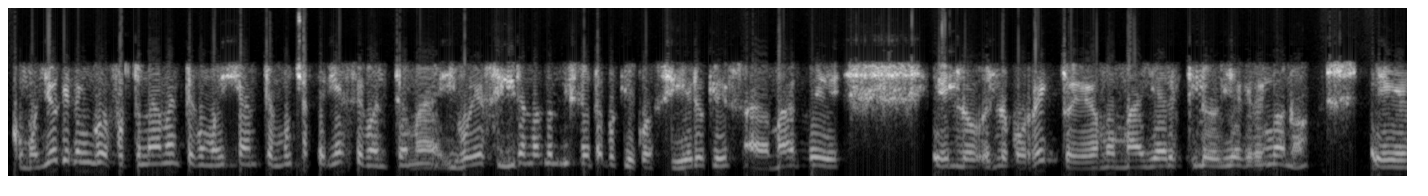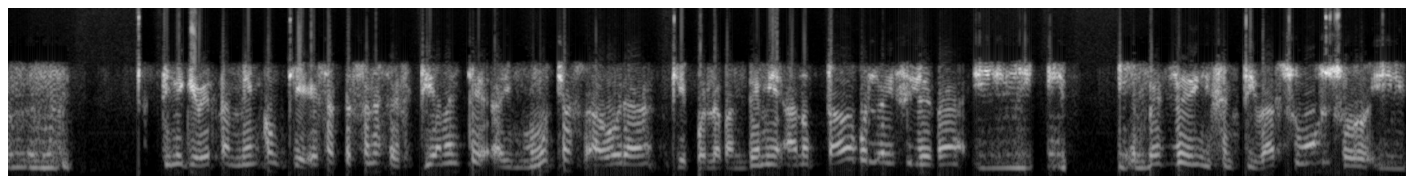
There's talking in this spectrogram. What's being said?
como yo que tengo afortunadamente, como dije antes, mucha experiencia con el tema y voy a seguir andando en bicicleta porque considero que es, además de es lo, es lo correcto, digamos, más allá del estilo de vida que tengo, ¿no? Eh, tiene que ver también con que esas personas efectivamente hay muchas ahora que por la pandemia han optado por la bicicleta y en vez de incentivar su uso y,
